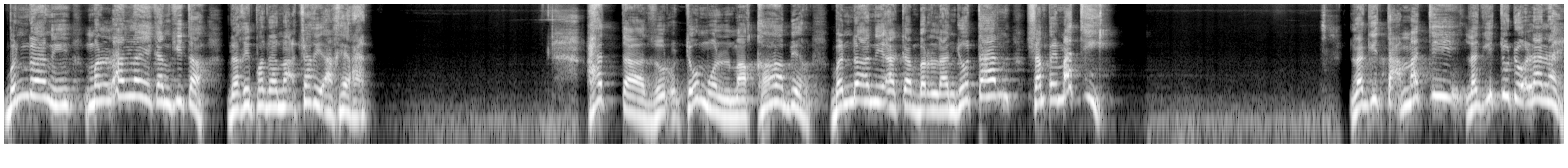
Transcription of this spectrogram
Benda ni melalaikan kita daripada nak cari akhirat hatta zurtumul maqabir. Benda ni akan berlanjutan sampai mati. Lagi tak mati, lagi duduk lalai.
